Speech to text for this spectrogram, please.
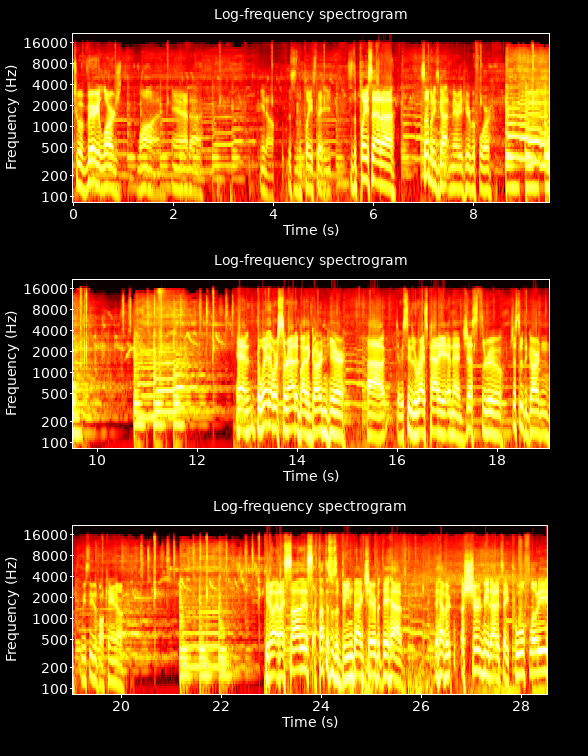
to a very large lawn, and uh, you know this is the place that you, this is the place that uh, somebody's gotten married here before. And the way that we're surrounded by the garden here, uh, we see the rice paddy, and then just through just through the garden, we see the volcano. You know, and I saw this. I thought this was a beanbag chair, but they have they have assured me that it's a pool floaty.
